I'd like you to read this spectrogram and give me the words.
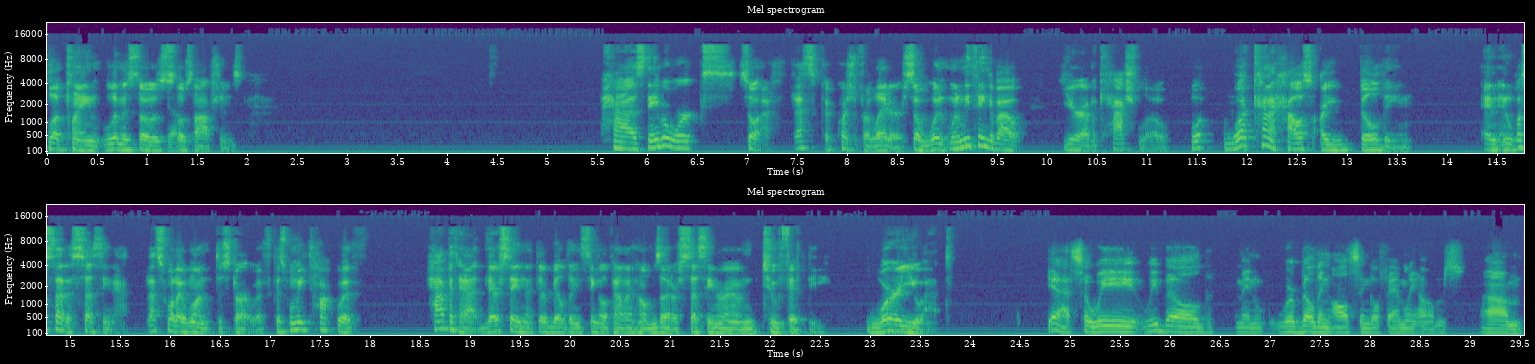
Floodplain limits those yep. those options. Has NeighborWorks? So uh, that's a question for later. So when, when we think about your um, cash flow, what what kind of house are you building, and and what's that assessing at? That's what I want to start with because when we talk with Habitat, they're saying that they're building single family homes that are assessing around 250. Where are you at? Yeah, so we we build. I mean, we're building all single family homes. Um,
